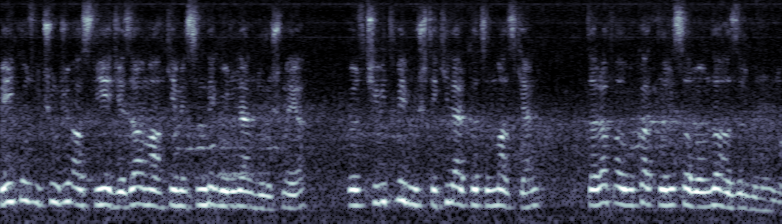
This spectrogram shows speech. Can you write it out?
Beykoz 3. Asliye Ceza Mahkemesi'nde görülen duruşmaya, Özçivit ve müştekiler katılmazken, taraf avukatları salonda hazır bulundu.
